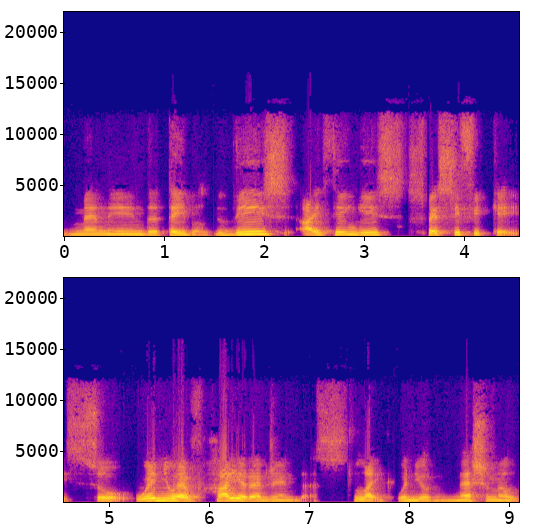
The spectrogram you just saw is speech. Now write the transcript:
men in the table. This, I think, is specific case. So when you have higher agendas, like when your national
